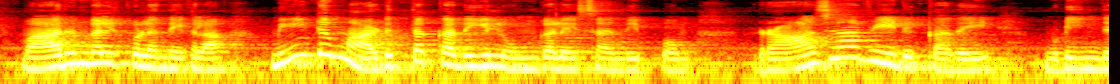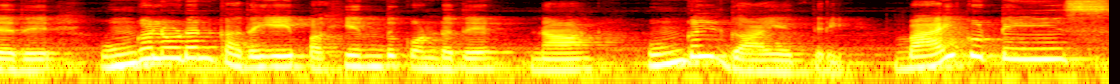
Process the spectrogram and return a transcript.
வாருங்கள் குழந்தைகளா மீண்டும் அடுத்த கதையில் உங்களை சந்திப்போம். ராஜா வீடு கதை முடிந்தது. உங்களுடன் கதையை பகிர்ந்து கொண்டது நான் உங்கள் காயத்ரி. பாய் குட்டீஸ்.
